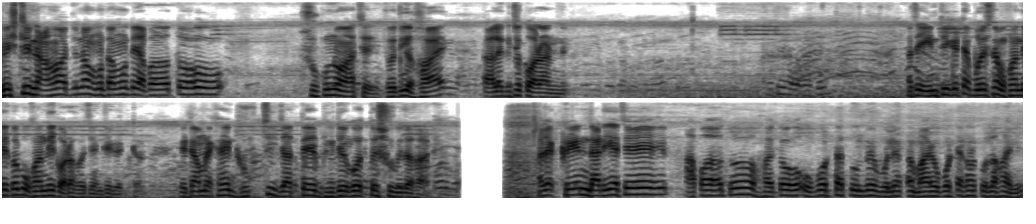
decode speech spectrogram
বৃষ্টি না হওয়ার জন্য মোটামুটি আপাতত শুকনো আছে। যদি হয়, তাহলে কিছু করার নেই। আচ্ছা এন্ট্রি গেটটা বলেছিলাম ওখান দিয়ে করব ওখান দিয়ে করা হয়েছে এন্ট্রি গেটটা এটা আমরা এখানে ঢুকছি যাতে ভিডিও করতে সুবিধা হয়। আচ্ছা ক্রেন দাঁড়িয়ে আছে আপাতত হয়তো ওপরটা তুলবে বলে মায়ের ওপরটা এখনও তোলা হয়নি।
